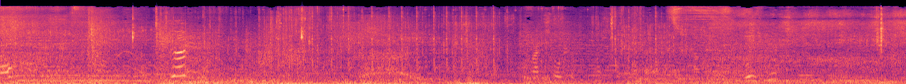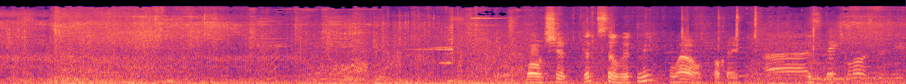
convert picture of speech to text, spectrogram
Oh. Shit. Let's. Oh shit, that still hit me? Wow, okay. Uh, stay close you, you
